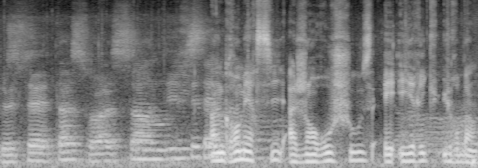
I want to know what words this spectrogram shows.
De 7 à 77 Un grand merci à Jean Rouchouz et Éric Urbain,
